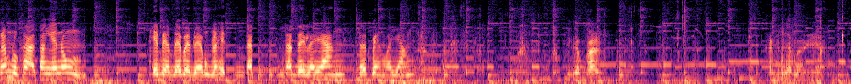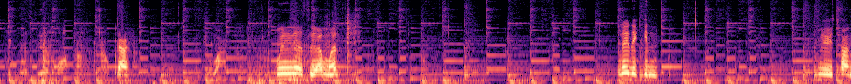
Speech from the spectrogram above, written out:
น้ำลูกค้าทางยานุ่งเฮ็ดแบบใดแบบใดมันก็เฮ็ดดัดดัดได้หลายอย่างดัดแปลงหลายอย่างที่สำคัญคันเนื้อแบบนี้เนี่ยเป็นเนื้อเสือหมอกเนาะเขาจ้ะมันจะหวานมีเนื้อเสือหมดเลยได้กินมีช่อน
